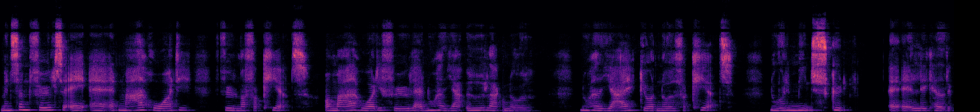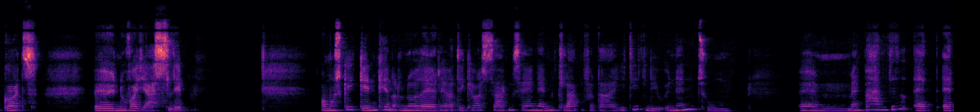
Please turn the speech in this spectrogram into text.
Men sådan en følelse af at meget hurtigt føle mig forkert, og meget hurtigt føle, at nu havde jeg ødelagt noget. Nu havde jeg gjort noget forkert. Nu var det min skyld, at alle ikke havde det godt. Øh, nu var jeg slem. Og måske genkender du noget af det, og det kan også sagtens have en anden klang for dig i dit liv, en anden tone. Øhm, men bare ved, at, at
